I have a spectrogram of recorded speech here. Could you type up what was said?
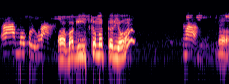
હા મોકલું હા. હા બાકી ઈસક મત કર્યો હો. હા. હા.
